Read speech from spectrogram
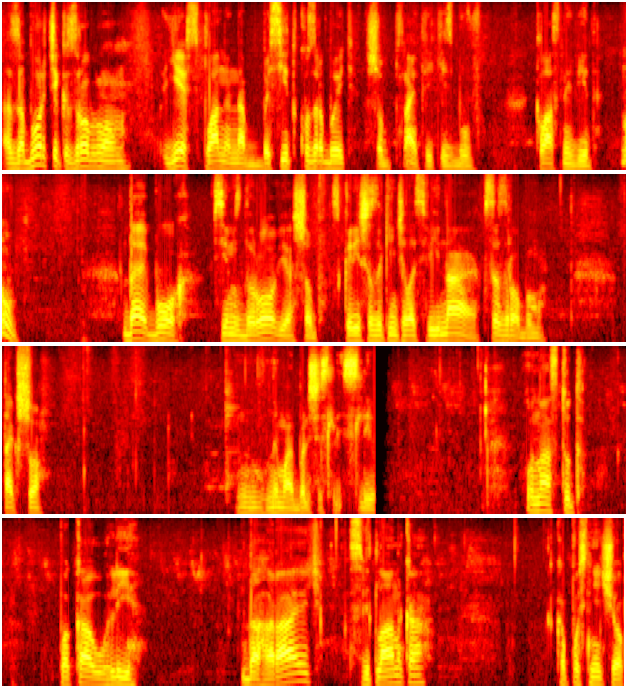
Заборчик зробимо. Є плани на бесідку зробити, щоб, знаєте, якийсь був класний від. Ну, дай Бог всім здоров'я, щоб скоріше закінчилась війна, все зробимо. Так що немає більше слів. У нас тут поки углі догорають, світланка, капуснячок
